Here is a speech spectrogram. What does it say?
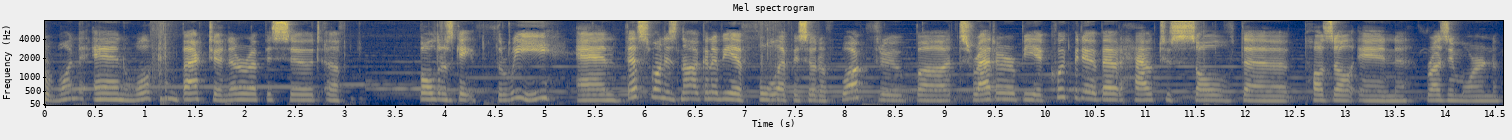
everyone and welcome back to another episode of Baldur's Gate 3 and this one is not going to be a full episode of walkthrough but rather be a quick video about how to solve the puzzle in Razimorn,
